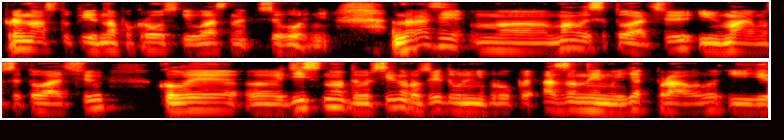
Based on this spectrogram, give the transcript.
при наступі на Покровськ і власне сьогодні. Наразі мали ситуацію і маємо ситуацію, коли е, дійсно диверсійно-розвідувальні групи, а за ними, як правило, і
